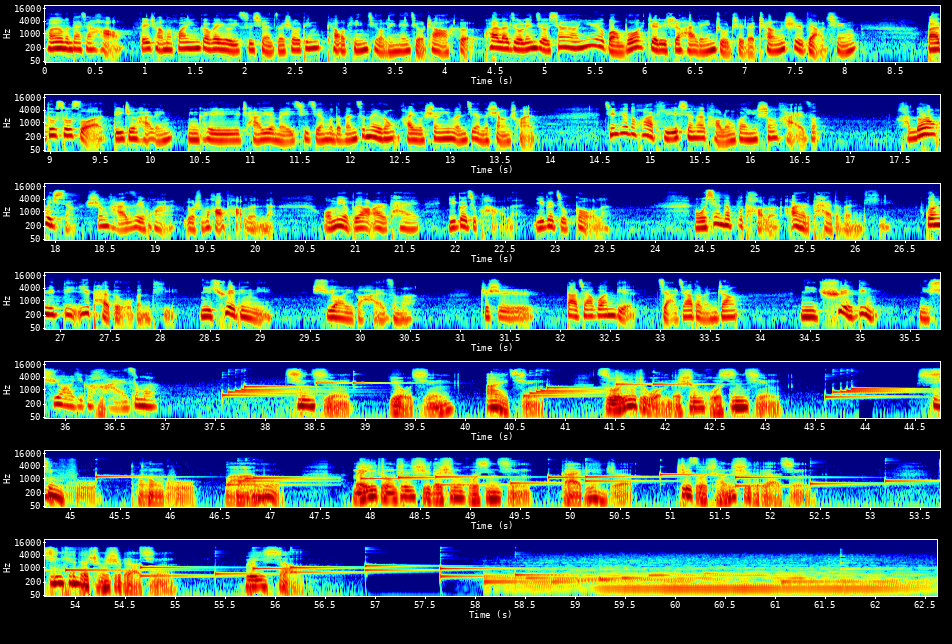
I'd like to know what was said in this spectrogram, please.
朋友们，大家好！非常的欢迎各位又一次选择收听调频九零点九兆赫快乐九零九襄阳音乐广播，这里是海林主持的城市表情。百度搜索 DJ 海林，您可以查阅每一期节目的文字内容，还有声音文件的上传。今天的话题，先来讨论关于生孩子。很多人会想，生孩子这话有什么好讨论的？我们也不要二胎，一个就好了，一个就够了。我现在不讨论二胎的问题，关于第一胎都有问题。你确定你？需要一个孩子吗？这是大家观点贾家的文章。你确定你需要一个孩子吗？亲情、友情、爱情，左右着我们的生活心情。幸福、痛苦、麻木，每一种真实的生活心情，改变着这座城市的表情。今天的城市表情，微笑。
